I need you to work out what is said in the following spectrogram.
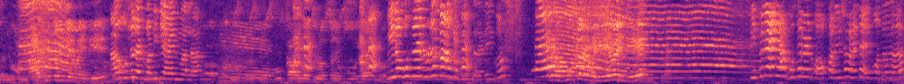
Saan mo gusto? Ako sa'yo, Mikey? Ako sa'yo, pagkikain mo na. Ang kamot ko sa'yo muna. Hindi ako sa'yo, Mikey! Ako sa'yo, Mikey? Di ba na ako sa'yo? Ako sa'yo,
